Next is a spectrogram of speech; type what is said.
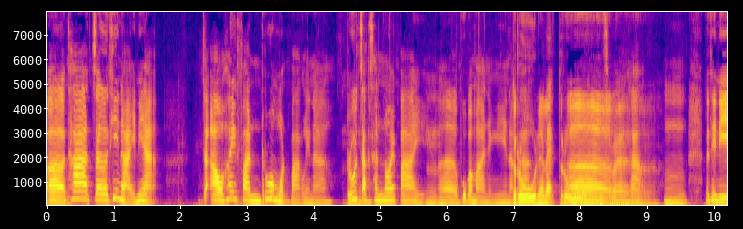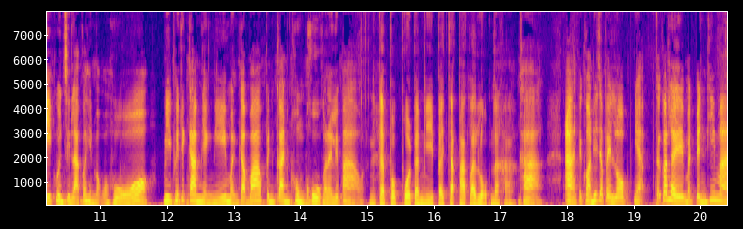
เอ่อถ้าเจอที่ไหนเนี่ย จะเอาให้ฟันร่วงหมดปากเลยนะ รู้จักฉันน้อยไปอืมเออพูดประมาณอย่างนี้นะคะตรูนั่นแหละตรูเออใช่ไหมค่ะเอออืมแล้วทีนี้คุณศิระก็เห็นบอกว่าโห มีพฤติกรรมอย่างนี้เหมือนกับว่าเป็นการข่มขู่กันเลยหรือเปล่า แต่โพสต์แบบนี้ไปจักพักแล้วลบนะคะค่ะอะแต่ก่อนที่จะไปลบเนี่ยก็เลยมันเป็นที่มา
